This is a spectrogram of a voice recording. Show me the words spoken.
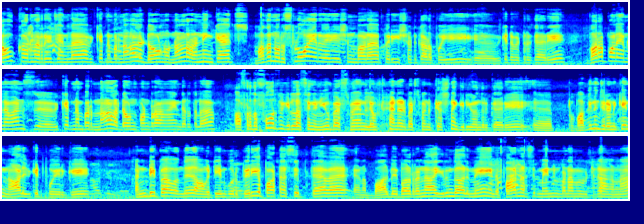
கவு கார்னர் ரீஜனில் விக்கெட் நம்பர் நாலு டவுன் ஒரு நல்ல ரன்னிங் கேட்ச் மதன் ஒரு ஸ்லோயர் வேரியேஷன் பால பெரிய ஷட்டுக்காட போய் விக்கெட்டை விட்டுருக்காரு. வரப்பாளையம் லெவன்ஸ் விக்கெட் நம்பர் நாலு டவுன் பண்ணுறாங்க இந்த இடத்துல. ஆஃப்டர் த ஃபோர்த் விக்கெட் லாஸுங்க new batsman left handed batsman Krishnagiri வந்திருக்காரு. இப்போ பதினஞ்சு ரனுக்கே நாலு விக்கெட் போயிருக்கு. கண்டிப்பாக வந்து அவங்க டீமுக்கு ஒரு பெரிய பார்ட்னர்ஷிப் தேவை. ஏன்னா பால் பை பால் ரன்னாக இருந்தாலுமே இந்த பார்ட்னர்ஷிப் மெயின்டைன் பண்ணாமல் விட்டுட்டாங்கன்னா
